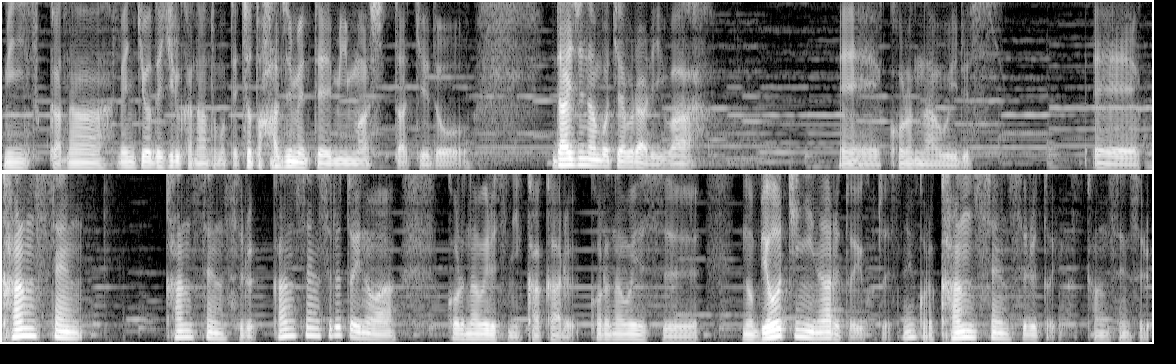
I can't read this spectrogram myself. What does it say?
身につくかな勉強できるかなと思ってちょっと始めてみましたけど大事なボキャブラリーは、えー、コロナウイルス、えー、感染感染する。感染するというのはコロナウイルスにかかる。コロナウイルスの病気になるということですね。これ感染すると言います。感染する。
